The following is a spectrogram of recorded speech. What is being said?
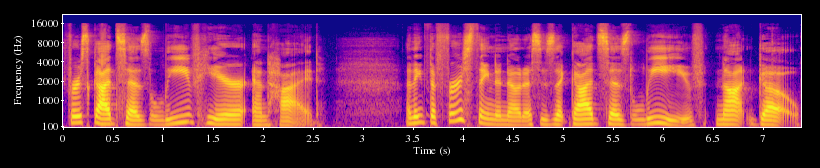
First, God says, Leave here and hide. I think the first thing to notice is that God says, Leave, not go.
